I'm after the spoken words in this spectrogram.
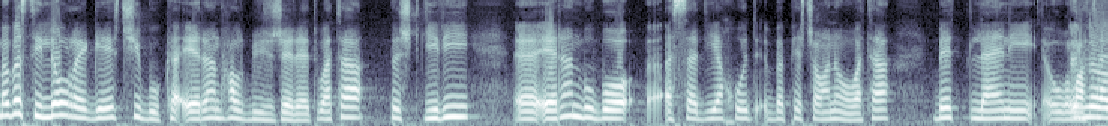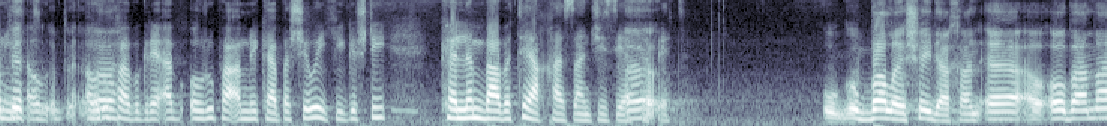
مەبەستی لەو ڕێگەیە چی بوو کە ئێران هەڵبژێرێت، واتە پشتگیری ئێران بوو بۆ ئەسەد یاخود بە پێچەوانەوە، واتە، بێت لایەنی وڵاتانی ئەوروپا بگرێ ئەوروپا ئەمریکا بە شێوەیەکی گشتی کە لەم بابەتەیە قازانجی زیاتر بێت. بەڵێ شەیداخان ئۆباما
